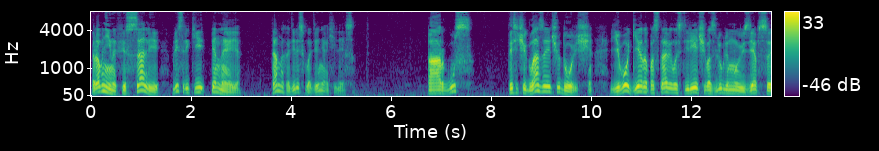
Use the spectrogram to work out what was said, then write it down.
равнина Фессалии, близ реки Пенея. Там находились владения Ахиллеса. Аргус — тысячеглазое чудовище. Его Гера поставила стеречь возлюбленную Зевса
